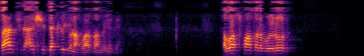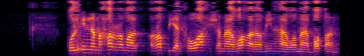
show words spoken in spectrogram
Və həmçinin ən şiddətli günahlardan biridir. Allah subhanət hələ buyurur, قل إنما حرم ربي الفواحش ما ظهر منها وما بطن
